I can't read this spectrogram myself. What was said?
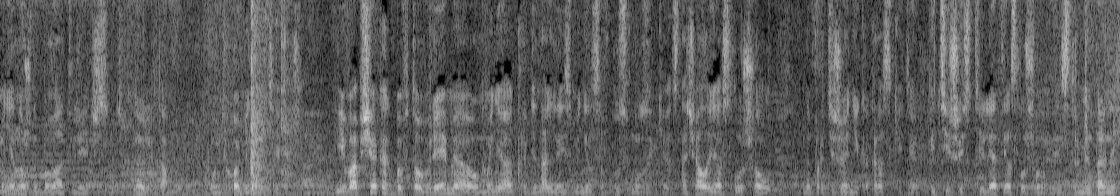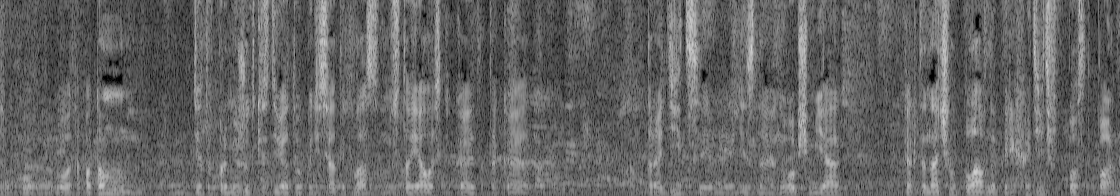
Э, Мне нужно было отвлечься, ну или там какое-нибудь хобби найти. И вообще как бы в то время у меня кардинально изменился вкус музыки. Сначала я слушал на протяжении как раз этих 5-6 лет я слушал инструментальный хип-хоп. Вот, а потом где-то в промежутке с 9 по 10 класс устоялась какая-то такая там, традиция, или я не знаю. Ну, в общем, я как-то начал плавно переходить в постпанк,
